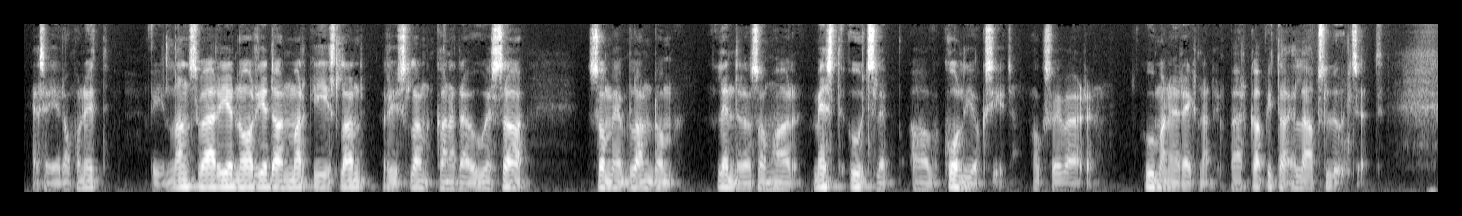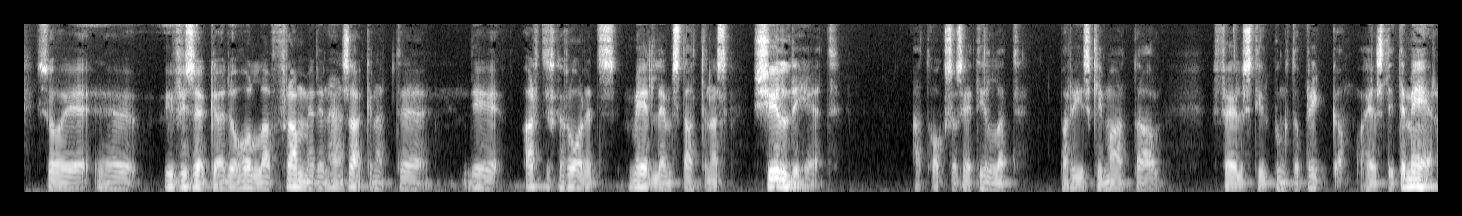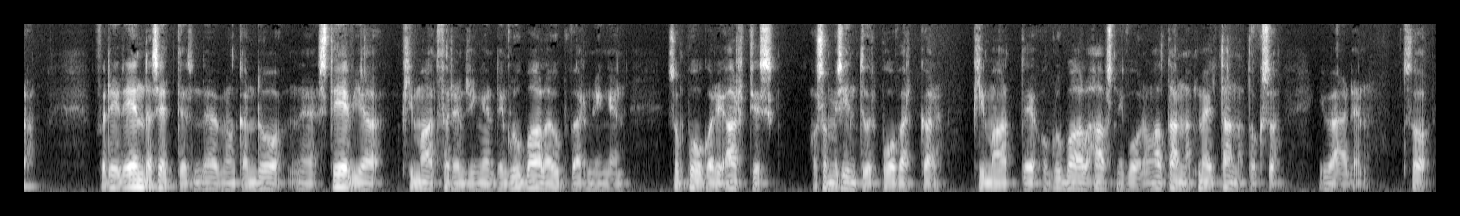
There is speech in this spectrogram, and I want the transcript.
jag säger dem på nytt, Finland, Sverige, Norge, Danmark, Island, Ryssland, Kanada och USA som är bland de länderna som har mest utsläpp av koldioxid också i världen. Hur man än räknar det, per capita eller absolut sett. Så eh, vi försöker då hålla framme den här saken att eh, det är Arktiska rådets medlemsstaternas skyldighet att också se till att Paris klimattal följs till punkt och pricka och helst lite mera. För det är det enda sättet där man kan då eh, stävja klimatförändringen, den globala uppvärmningen som pågår i Arktis och som i sin tur påverkar klimatet och globala havsnivån och allt annat möjligt annat också i världen. Så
